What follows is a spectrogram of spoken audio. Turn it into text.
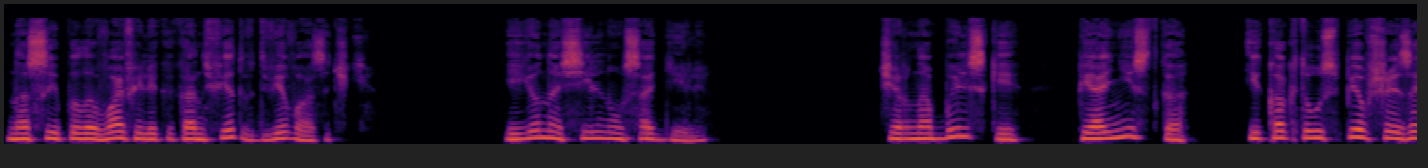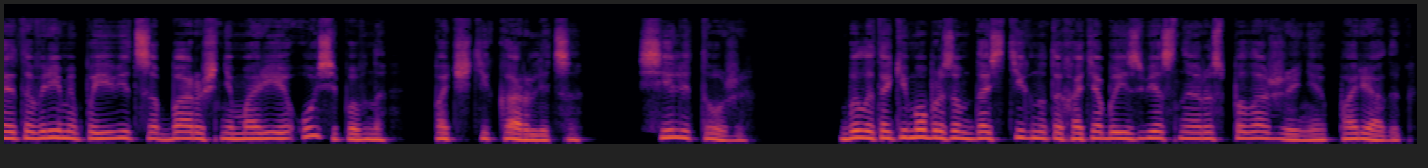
насыпала вафелек и конфет в две вазочки. Ее насильно усадили. Чернобыльский, пианистка и как-то успевшая за это время появиться барышня Мария Осиповна, почти карлица, сели тоже. Было таким образом достигнуто хотя бы известное расположение, порядок.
